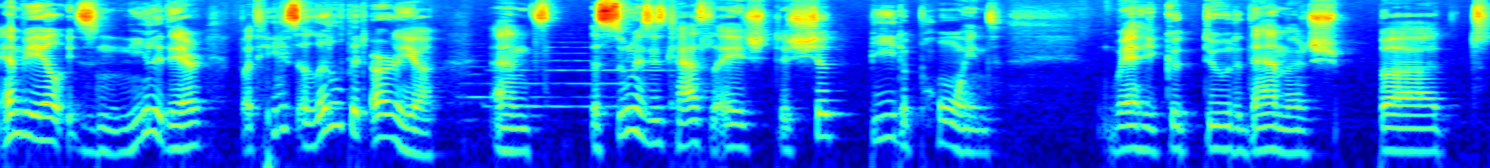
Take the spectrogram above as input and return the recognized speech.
MBL is nearly there, but he's a little bit earlier, and as soon as he's Castle Age, there should be the point where he could do the damage, but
